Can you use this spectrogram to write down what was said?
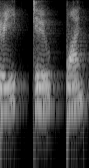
Three, two, one,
